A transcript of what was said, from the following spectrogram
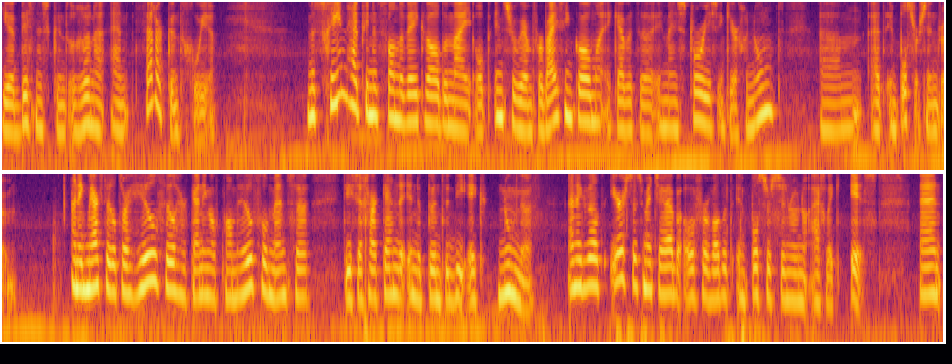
je business kunt runnen en verder kunt groeien. Misschien heb je het van de week wel bij mij op Instagram voorbij zien komen. Ik heb het uh, in mijn stories een keer genoemd. Um, het imposter syndroom. En ik merkte dat er heel veel herkenning op kwam. Heel veel mensen die zich herkenden in de punten die ik noemde. En ik wil het eerst eens met je hebben over wat het imposter syndroom nou eigenlijk is. En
